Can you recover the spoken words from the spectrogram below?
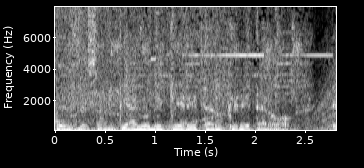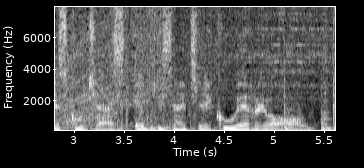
Desde Santiago de Querétaro, Querétaro. Escuchas XHQRO.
